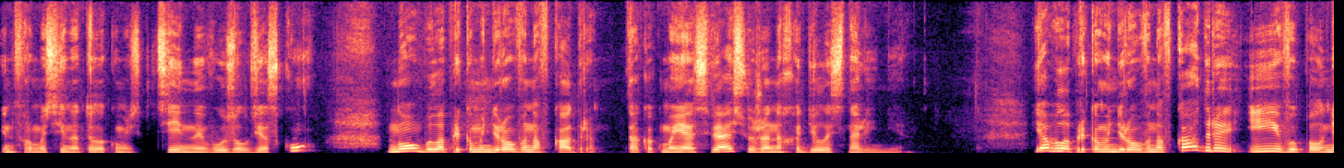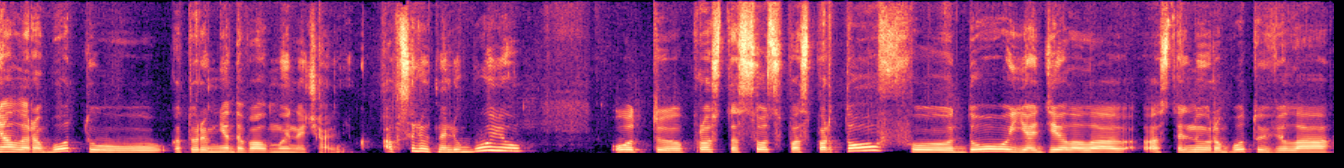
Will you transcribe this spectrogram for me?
информаційно-телекоммуникаційный вузол зв'язку, но была прикомандирована в кадры, так как моя связь уже находилась на линии. Я была прикомандирована в кадры и выполняла работу, которую мне давал мой начальник. Абсолютно любую, от э, просто соцпаспортов э, до я делала остальную работу, вела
